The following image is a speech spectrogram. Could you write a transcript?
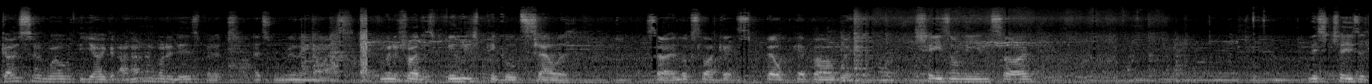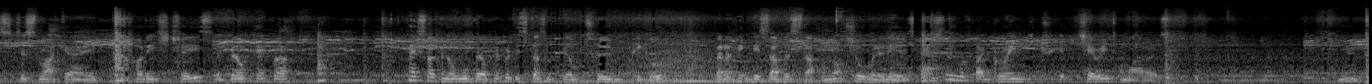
goes so well with the yogurt. I don't know what it is, but it's, it's really nice. I'm going to try this village pickled salad. So it looks like it's bell pepper with cheese on the inside. This cheese, it's just like a cottage cheese. The bell pepper tastes like a normal bell pepper. This doesn't feel too pickled, but I think this other stuff, I'm not sure what it is. It actually looks like green cherry tomatoes. Mm.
